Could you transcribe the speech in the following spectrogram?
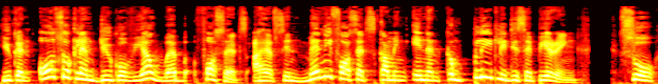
You can also claim Duco via web faucets. I have seen many faucets coming in and completely disappearing. So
